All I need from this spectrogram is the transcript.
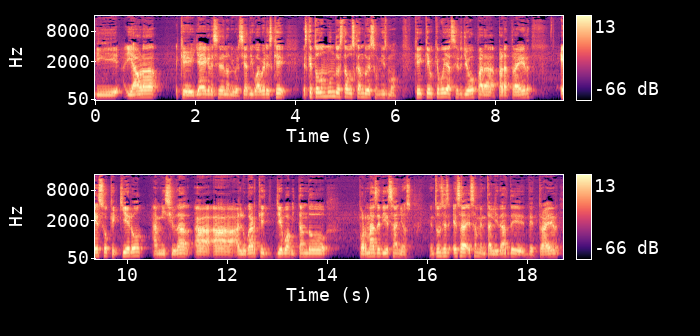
Y, y ahora que ya egresé de la universidad, digo, a ver, es que, es que todo el mundo está buscando eso mismo. ¿Qué, qué, qué voy a hacer yo para, para traer eso que quiero a mi ciudad, a, al lugar que llevo habitando por más de 10 años? Entonces, esa, esa mentalidad de, de traer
